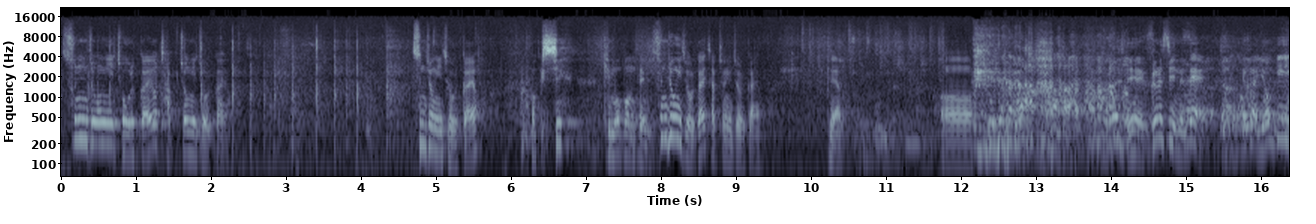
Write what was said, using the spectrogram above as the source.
순종이 좋을까요? 잡종이 좋을까요? 순종이 좋을까요? 혹시 김호범 선생님 순종이 좋을까요? 잡종이 좋을까요? 그냥 어, 예, 그럴 수 있는데, 그러니까 여기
